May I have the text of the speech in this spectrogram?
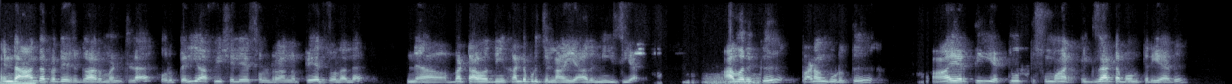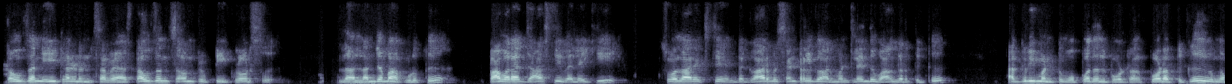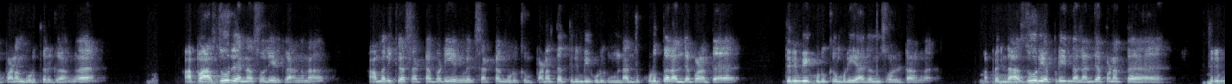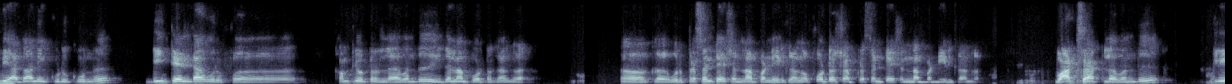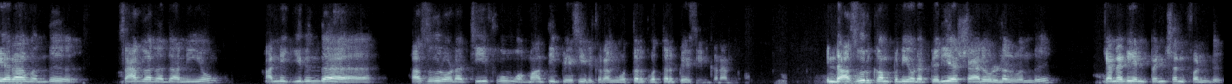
இந்த ஆந்திர பிரதேஷ் கவர்மெண்ட்ல ஒரு பெரிய அபிஷியலே சொல்றாங்க பேர் சொல்லல. பட் அவர் நீ கண்டுபிடிச்சிடலாம் யாருன்னு ஈஸியா அவருக்கு பணம் கொடுத்து ஆயிரத்தி எட்நூத்தி சுமார் எக்ஸாக்ட் அமௌண்ட் தெரியாது. Thousand eight hundred and seven thousand seven fifty crores லஞ்சமா கொடுத்து பவரை ஜாஸ்தி விலைக்கு சோலார் எக்ஸ்டே இந்த கவர்மெண்ட் சென்ட்ரல் கவர்மெண்ட்லேருந்து வாங்குறதுக்கு அக்ரிமெண்ட் ஒப்புதல் போடுற போடுறதுக்கு இவங்க பணம் கொடுத்துருக்காங்க. அப்போ அசூர் என்ன சொல்லியிருக்காங்கன்னா அமெரிக்கா சட்டப்படி எங்களுக்கு சட்டம் கொடுக்கும் பணத்தை திரும்பி கொடுக்க முடியாது. அந்த கொடுத்த லஞ்ச பணத்தை திரும்பி கொடுக்க முடியாதுன்னு சொல்லிட்டாங்க. அப்ப இந்த அசூர் எப்படி இந்த லஞ்ச பணத்தை திரும்பி அதானி கொடுக்கும்னு டீட்டெயில்டா ஒரு கம்ப்யூட்டர்ல வந்து இதெல்லாம் போட்டிருக்காங்க. ஒரு ப்ரெசன்டேஷன்லாம் பண்ணியிருக்காங்க ஃபோட்டோஷாப் ப்ரெசன்டேஷன்லாம் பண்ணியிருக்காங்க. வாட்ஸ்அப்பில் வந்து கிளியராக வந்து சாகர் அதானியும் அன்னைக்கு இருந்த அசூரோட சீஃபும் மாற்றி பேசியிருக்கிறாங்க. ஒருத்தருக்கு ஒருத்தர் பேசியிருக்கிறாங்க. இந்த அசூர் கம்பெனியோட பெரிய ஷேர் ஹோல்டர் வந்து கெனடியன் பென்ஷன் ஃபண்டு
